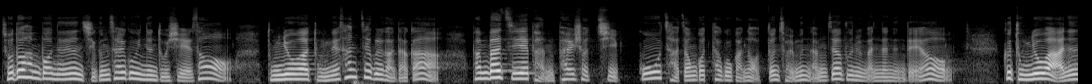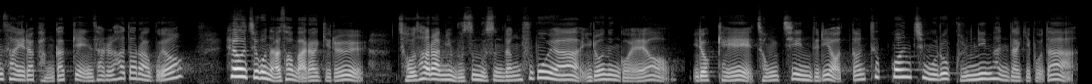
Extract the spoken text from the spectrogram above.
저도 한 번은 지금 살고 있는 도시에서 동료와 동네 산책을 가다가 반바지에 반팔 셔츠 입고 자전거 타고 가는 어떤 젊은 남자분을 만났는데요. 그 동료와 아는 사이라 반갑게 인사를 하더라고요. 헤어지고 나서 말하기를 저 사람이 무슨 무슨 당 후보야 이러는 거예요. 이렇게 정치인들이 어떤 특권층으로 군림한다기보다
